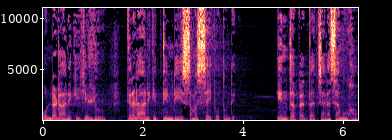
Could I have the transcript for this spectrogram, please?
ఉండడానికి ఇళ్ళు తినడానికి తిండి సమస్య అయిపోతుంది ఇంత పెద్ద జనసమూహం.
